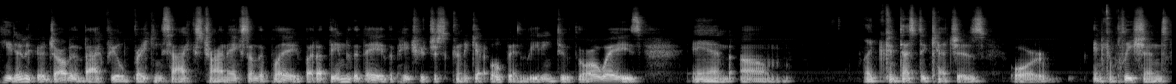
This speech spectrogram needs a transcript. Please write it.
He did a good job in the backfield, breaking sacks, trying to extend the play. But at the end of the day, the Patriots just couldn't get open, leading to throwaways and um, like contested catches or incompletions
